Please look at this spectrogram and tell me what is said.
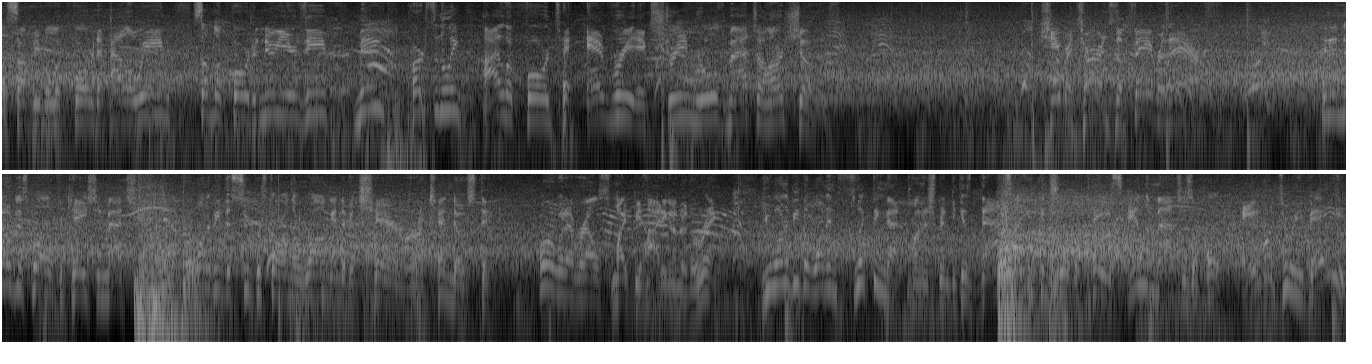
Well, some people look forward to Halloween, some look forward to New Year's Eve. Me, personally, I look forward to every Extreme Rules match on our shows. She returns the favor there. In a no disqualification match, you never want to be the superstar on the wrong end of a chair or a kendo stick, or whatever else might be hiding under the ring. You want to be the one inflicting that punishment because that's how you control the pace and the match as a whole. Able to evade.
